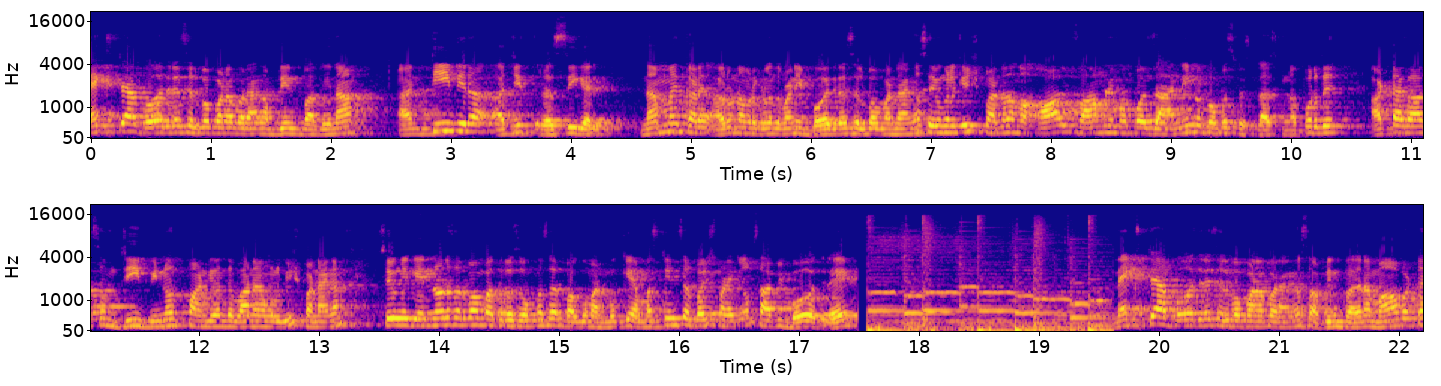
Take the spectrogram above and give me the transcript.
நெக்ஸ்டா பர்த்டே செல்வ பண்ண போகிறாங்க அப்படின்னு பார்த்தீங்கன்னா அண்ட் தீவிர அஜித் ரசிகர். நம்ம கடை அருண் அவர்கள் வந்து பண்ணி பர்த்டே செல்வ பண்ணுறாங்க ஸோ இவங்களுக்கு விஷ் பண்ணது அவங்க ஆல் ஃபேமிலி மெம்பர்ஸ் அன்னினும் ரொம்ப ஸ்பெஷலாக பண்ண போகிறது அட்டகாசம் ஜி வினோத் பாண்டி வந்து பண்ண அவங்களுக்கு விஷ் பண்ணாங்க. ஸோ இவங்களுக்கு என்னோட சார்பாக பார்த்துருவோம் உங்கள் சார் பகுமான் முக்கிய மஸ்டின் சார் விஷ் பண்ணிக்கலாம். ஹாப்பி பர்த்டே நெக்ஸ்டா போதில் செல்வ பண்ண போறாங்க. ஸோ அப்படின்னு பார்த்தீங்கன்னா மாவட்ட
